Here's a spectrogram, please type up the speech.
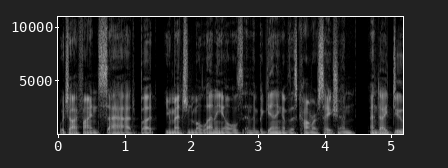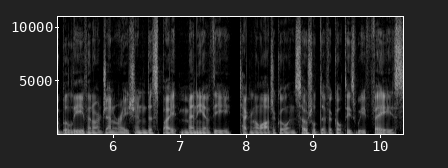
which I find sad. But you mentioned millennials in the beginning of this conversation. And I do believe in our generation, despite many of the technological and social difficulties we face,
